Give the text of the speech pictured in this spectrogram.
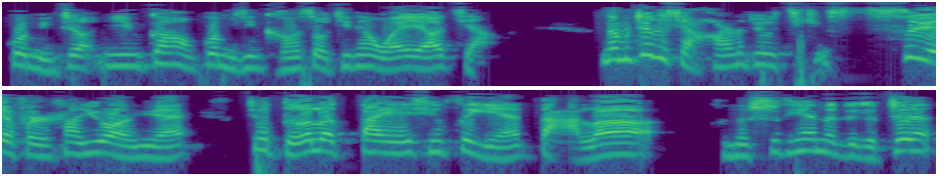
过敏症，因为刚好过敏性咳嗽。今天我也要讲。那么这个小孩呢，就四月份上幼儿园就得了大叶性肺炎，打了可能十天的这个针，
